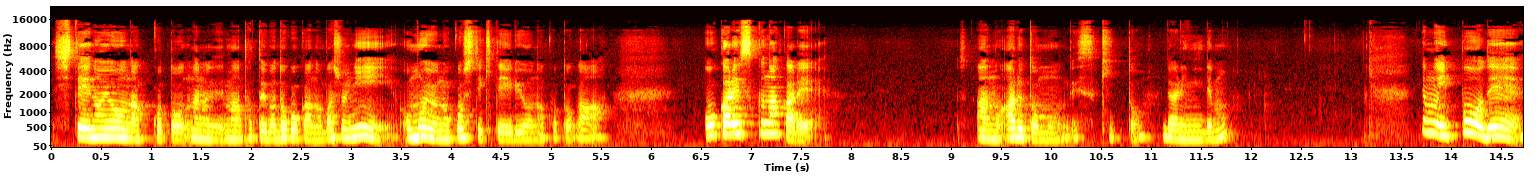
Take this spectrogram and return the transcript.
指定のようなことなので、まあ、例えばどこかの場所に思いを残してきているようなことが多かれ少なかれあのあると思うんですきっと誰にでも。でも一方で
